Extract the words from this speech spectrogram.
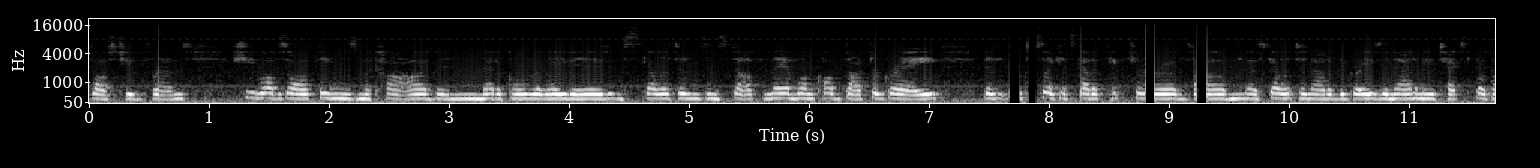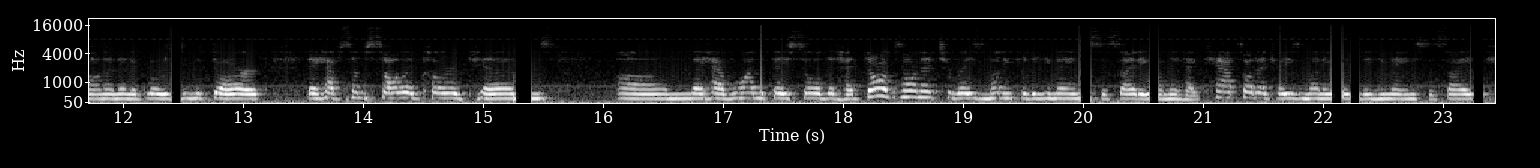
floss tube friends she loves all things macabre and medical related and skeletons and stuff. And they have one called Dr. Gray that looks like it's got a picture of um, a skeleton out of the Gray's Anatomy textbook on it and it glows in the dark. They have some solid colored pens. Um, they have one that they sold that had dogs on it to raise money for the Humane Society, one that had cats on it to raise money for the Humane Society.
